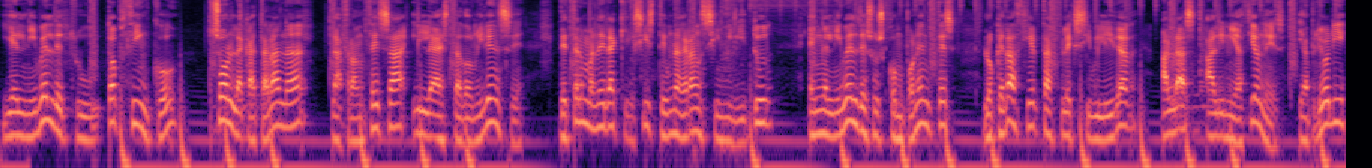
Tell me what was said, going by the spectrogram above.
y el nivel de tu top 5 son la catalana, la francesa y la estadounidense, de tal manera que existe una gran similitud en el nivel de sus componentes, lo que da cierta flexibilidad a las alineaciones y a priori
